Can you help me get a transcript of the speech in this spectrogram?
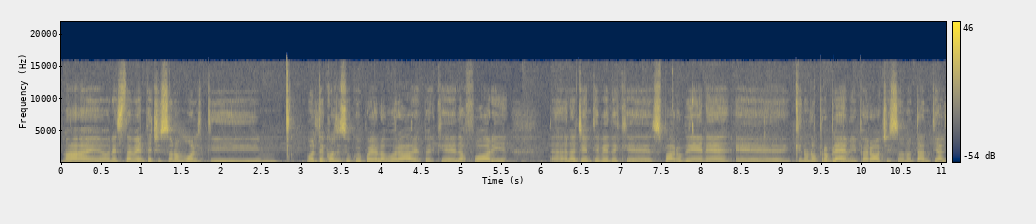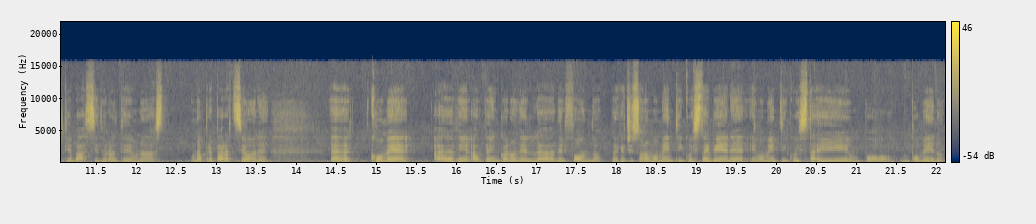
Ma eh, onestamente ci sono molti, molte cose su cui puoi lavorare, perché da fuori eh, la gente vede che sparo bene e che non ho problemi, però ci sono tanti alti e bassi durante una, una preparazione, eh, come avvengono nel, nel, fondo, perché ci sono momenti in cui stai bene e momenti in cui stai un po', un po', meno.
